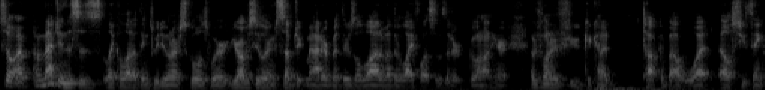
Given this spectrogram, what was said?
So I'm, I'm imagining this is like a lot of things we do in our schools, where you're obviously learning subject matter, but there's a lot of other life lessons that are going on here. I was wondering if you could kind of talk about what else you think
